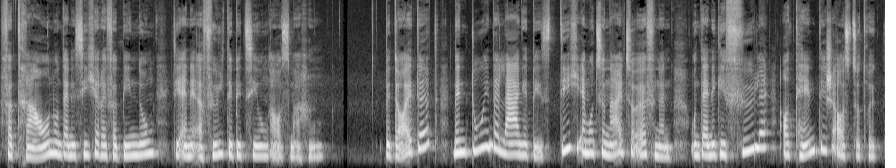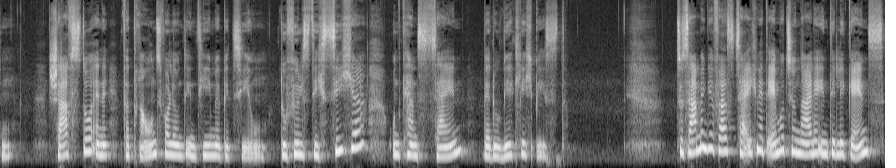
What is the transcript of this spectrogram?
Vertrauen und eine sichere Verbindung, die eine erfüllte Beziehung ausmachen. Bedeutet, wenn du in der Lage bist, dich emotional zu öffnen und deine Gefühle authentisch auszudrücken, schaffst du eine vertrauensvolle und intime Beziehung Du fühlst dich sicher und kannst sein, wer du wirklich bist. Zusammengefasst zeichnet emotionale Intelligenz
